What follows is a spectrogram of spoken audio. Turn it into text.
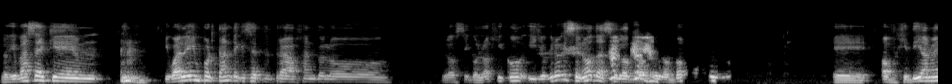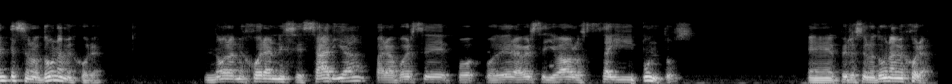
Lo que pasa es que igual es importante que se esté trabajando lo, psicológico y yo creo que se nota si los dos, eh, objetivamente se notó una mejora. No la mejora necesaria para poderse, poder haberse llevado los seis puntos, eh, pero se notó una mejora.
